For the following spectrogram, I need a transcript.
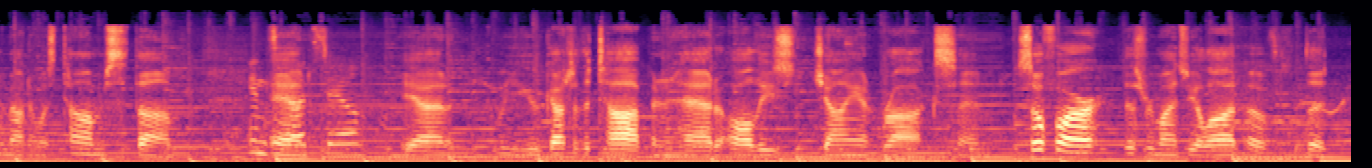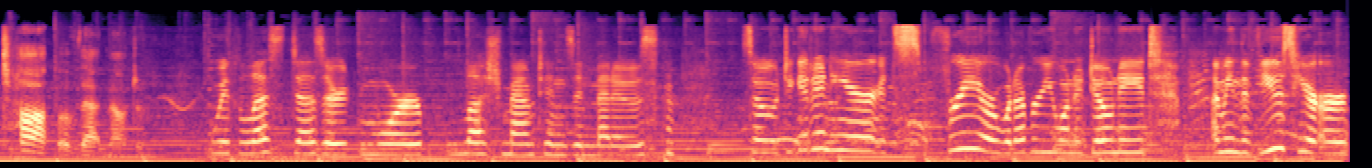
the mountain was Tom's Thumb. In And- Scottsdale. Yeah, you got to the top and it had all these giant rocks. And so far, this reminds me a lot of the top of that mountain. with less desert, more lush mountains and meadows. So to get in here, it's free or whatever you want to donate. I mean, the views here are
